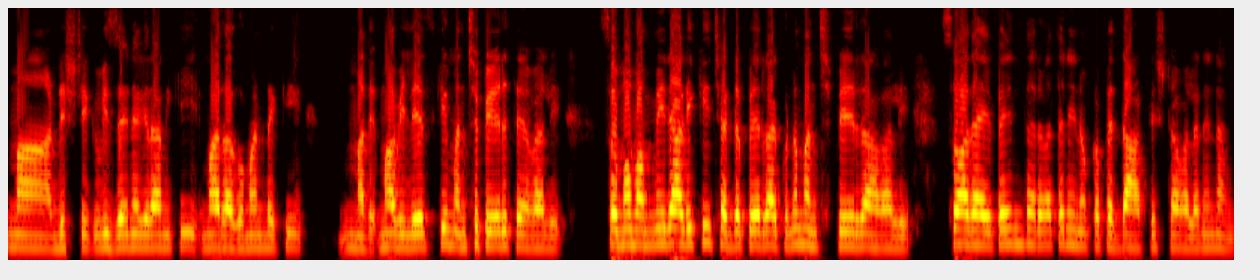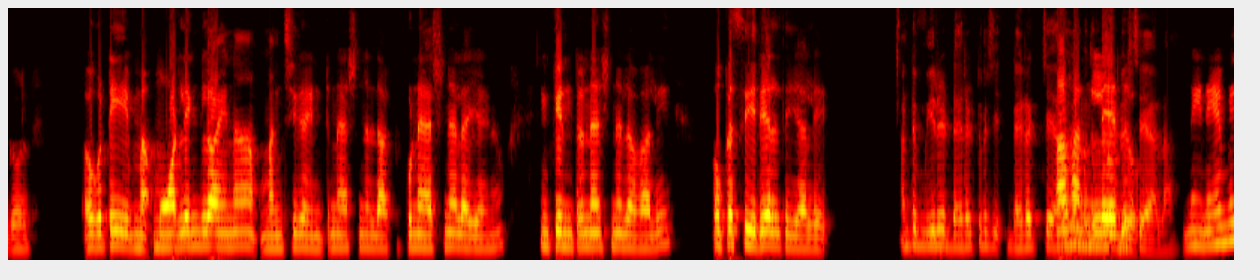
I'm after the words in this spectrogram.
మా డిస్టిక్ విజయనగరానికి మా రఘుమండకి మాది మా విలేజ్కి మంచి పేరు తేవాలి. సో మా మమ్మీ డాడీకి చెడ్డ పేరు రాకుండా మంచి పేరు రావాలి. సో అది అయిపోయిన తర్వాత నేను ఒక పెద్ద ఆర్టిస్ట్ అవ్వాలని నా గోల్. ఒకటి మోడలింగ్లో అయినా మంచిగా ఇంటర్నేషనల్ దాకా ఇప్పుడు నేషనల్ అయ్యాను. ఇంకా ఇంటర్నేషనల్ అవ్వాలి. ఒక సీరియల్ తీయాలి. అంటే మీరే డైరెక్టర్ డైరెక్ట్ చేయాలా చేయాలా? నేనేమి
